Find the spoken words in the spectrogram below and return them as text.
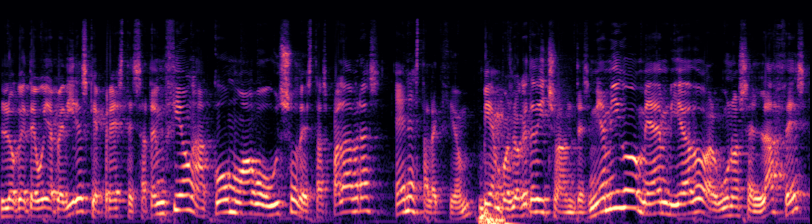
lo que te voy a pedir es que prestes atención a cómo hago uso de estas palabras en esta lección. Bien, pues lo que te he dicho antes, mi amigo me ha enviado algunos enlaces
